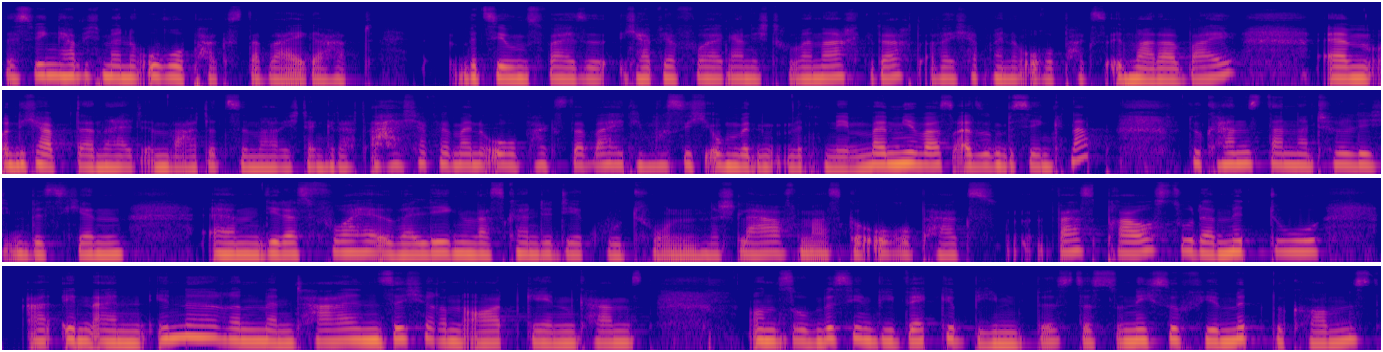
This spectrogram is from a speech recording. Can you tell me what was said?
Deswegen habe ich meine Oropax dabei gehabt beziehungsweise ich habe ja vorher gar nicht drüber nachgedacht, aber ich habe meine Oropax immer dabei ähm, und ich habe dann halt im Wartezimmer habe ich dann gedacht, ah, ich habe ja meine Oropax dabei, die muss ich unbedingt mitnehmen. Bei mir war es also ein bisschen knapp. Du kannst dann natürlich ein bisschen ähm, dir das vorher überlegen, was könnte dir gut tun. Eine Schlafmaske, Oropax, was brauchst du, damit du äh, in einen inneren, mentalen, sicheren Ort gehen kannst und so ein bisschen wie weggebeamt bist, dass du nicht so viel mitbekommst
